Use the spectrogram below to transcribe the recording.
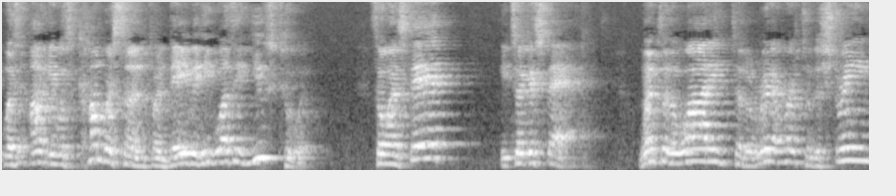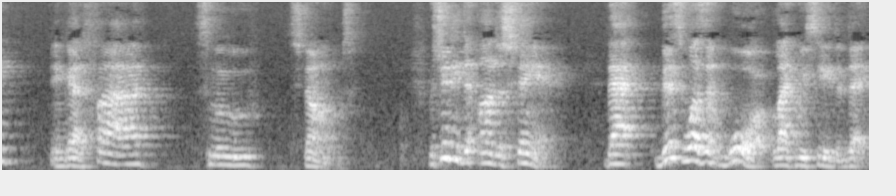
was, uh, it was cumbersome for David. He wasn't used to it. So instead, he took his staff, went to the wadi, to the river, to the stream, and got five smooth stones. But you need to understand that this wasn't war like we see today.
